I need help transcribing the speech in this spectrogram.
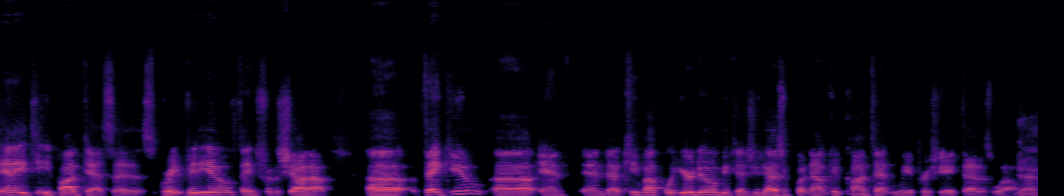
NAT podcast says, "Great video. Thanks for the shout out. Uh, thank you, uh, and and uh, keep up what you're doing because you guys are putting out good content, and we appreciate that as well." Yeah,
